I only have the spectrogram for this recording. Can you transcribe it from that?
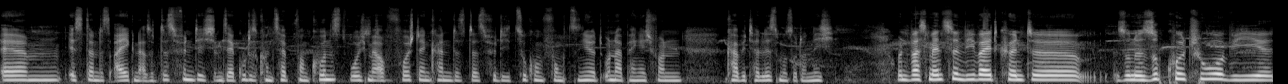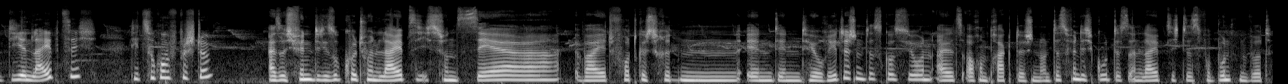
ähm, ist dann das eigene. Also das finde ich ein sehr gutes Konzept von Kunst, wo ich mir auch vorstellen kann, dass das für die Zukunft funktioniert, unabhängig von Kapitalismus oder nicht. Und was meinst du, inwieweit könnte so eine Subkultur wie die in Leipzig die Zukunft bestimmen? Also ich finde, die Subkultur in Leipzig ist schon sehr weit fortgeschritten in den theoretischen Diskussionen als auch im praktischen. Und das finde ich gut, dass in Leipzig das verbunden wird.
